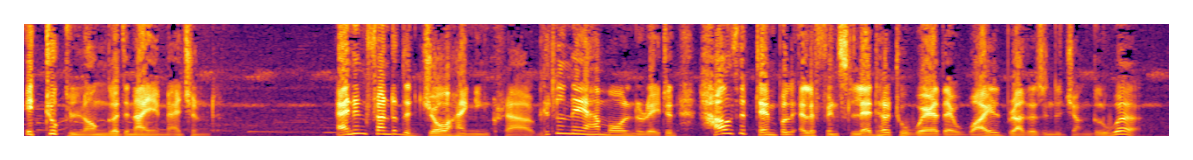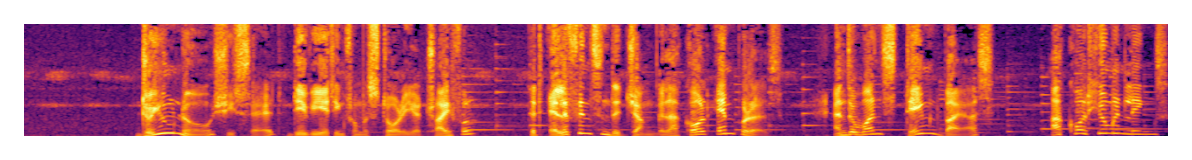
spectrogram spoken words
It took longer than I imagined. And in front of the jaw-hanging crowd, little Nehamol narrated how the temple elephants led her to where their wild brothers in the jungle were. Do you know, she said, deviating from a story a trifle, that elephants in the jungle are called emperors, and the ones tamed by us are called humanlings.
